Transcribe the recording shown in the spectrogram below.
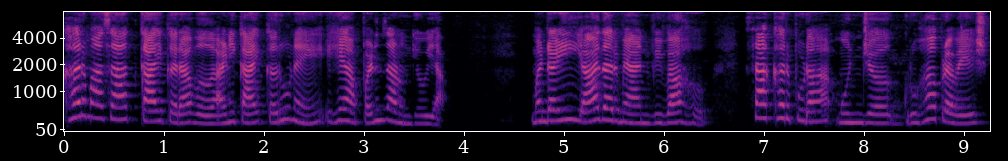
खरमासात काय करावं आणि काय करू नये हे आपण जाणून घेऊया. मंडळी या दरम्यान विवाह साखरपुडा मुंज गृहप्रवेश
